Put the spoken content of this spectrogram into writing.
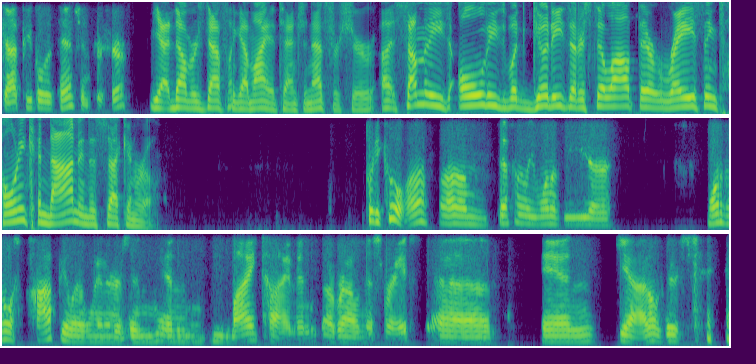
got people's attention for sure. Yeah, numbers definitely got my attention. That's for sure. Uh, some of these oldies but goodies that are still out there racing. Tony Kanaan in the second row. Pretty cool, huh? Um, definitely one of the uh, one of the most popular winners in, in my time in, around this race. Uh, and yeah, I don't. There's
